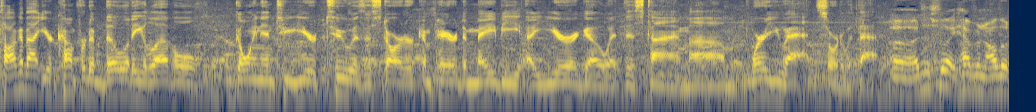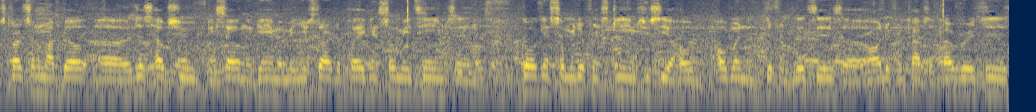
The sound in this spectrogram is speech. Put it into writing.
Talk about your comfortability level going into year two as a starter compared to maybe a year ago at this time. Um, where are you at, sort of, with that? Uh, I just feel like having all those starts under my belt uh, just helps you excel in the game. I mean, you start to play against so many teams and go against so many different schemes. You see a whole whole bunch of different blitzes, uh, all different types of coverages.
